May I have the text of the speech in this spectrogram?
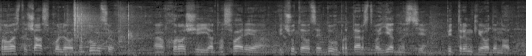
провести час в колі однодумців е, в хорошій атмосфері, відчути оцей дух братерства, єдності, підтримки один одного.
